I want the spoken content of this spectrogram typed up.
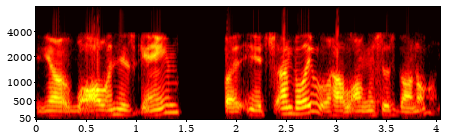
you know, wall in his game. But it's unbelievable how long this has gone on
